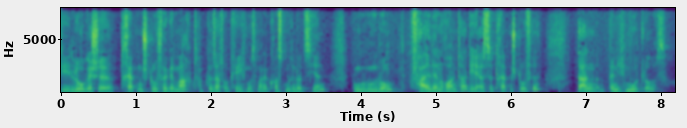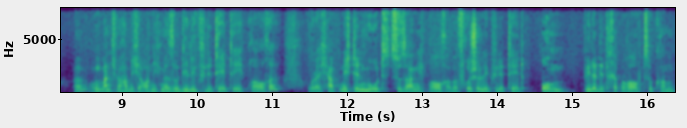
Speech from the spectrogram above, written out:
die logische Treppenstufe gemacht, habe gesagt, okay, ich muss meine Kosten reduzieren, dum, dum, dum, fall dann runter, die erste Treppenstufe. Dann bin ich mutlos, und manchmal habe ich ja auch nicht mehr so die Liquidität, die ich brauche. Oder ich habe nicht den Mut zu sagen, ich brauche aber frische Liquidität, um wieder die Treppe raufzukommen.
